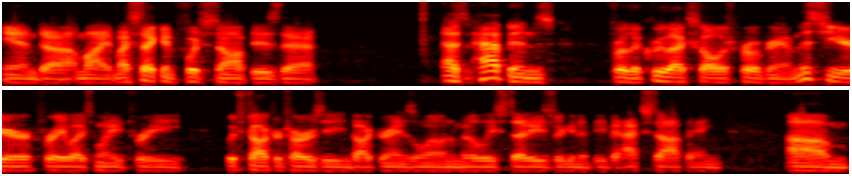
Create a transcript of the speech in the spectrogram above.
And uh, my my second foot stomp is that as it happens for the Krulak Scholars Program this year for AY23, which Dr. Tarzi and Dr. Anzalone and Middle East Studies are going to be backstopping, um,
